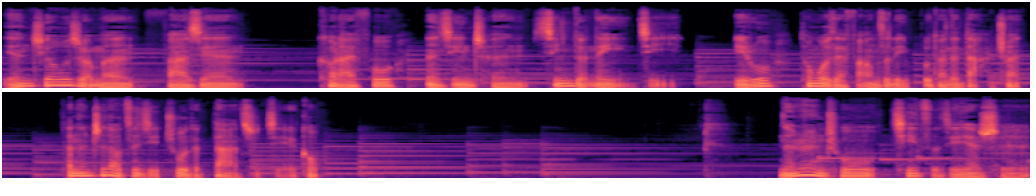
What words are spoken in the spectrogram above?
研究者们发现，克莱夫能形成新的内隐记忆，比如通过在房子里不断的打转，他能知道自己住的大致结构。能认出妻子这件事，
